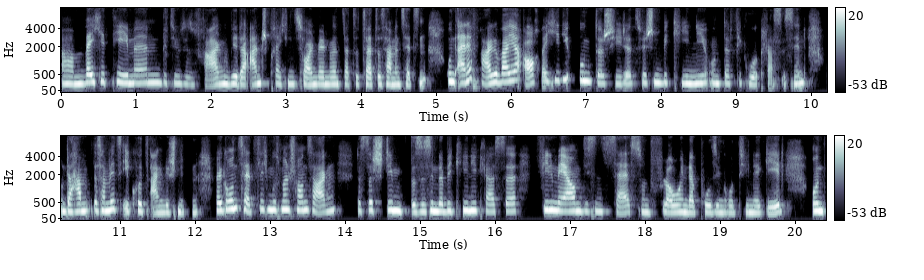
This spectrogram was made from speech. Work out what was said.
ähm, welche Themen bzw. Fragen wir da ansprechen sollen, wenn wir uns da zur Zeit zusammensetzen. Und eine Frage war ja auch, welche die Unterschiede zwischen Bikini und der Figurklasse sind. Und da haben, das haben wir jetzt eh kurz angeschnitten. Weil grundsätzlich muss man schon sagen, dass das stimmt, dass es in der Bikini-Klasse viel mehr um diesen Sass und Flow in der Posing-Routine geht. Und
